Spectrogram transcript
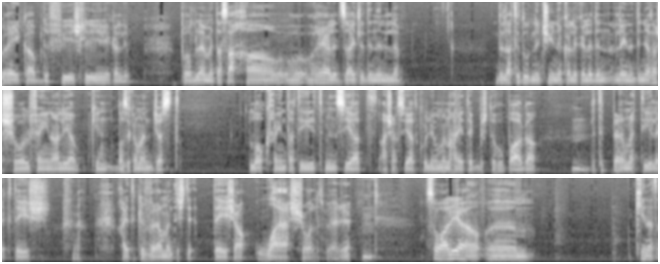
break-up diffiċli, kelli problemi ta' saħħa u realizzajt li din il- din l-attitudni ċinika li kelli lejn id-dinja tax-xogħol fejn għalija kien bażikament ġast lok fejn tatijiet minn sigħat għaxar sigħat kuljum minn ħajtek biex tieħu paga hmm. li tippermettilek tgħix ħajtek kif verament tixtieq tgħixha wara x-xogħol, speċi. Hmm. So għalija ehm, kienet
